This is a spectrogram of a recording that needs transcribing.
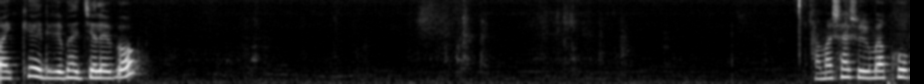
মাখিয়ে এদিকে ভাজিয়ে লাগব আমার শাশুড়ি মা খুব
